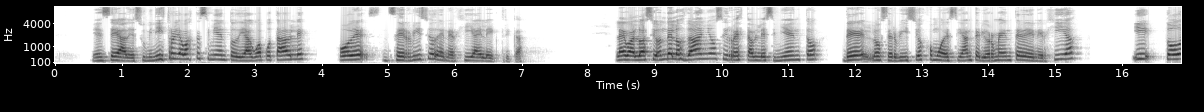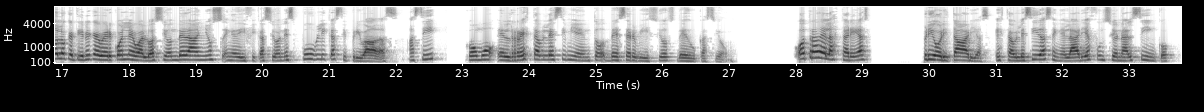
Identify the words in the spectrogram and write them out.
bien sea de suministro y abastecimiento de agua potable o de servicio de energía eléctrica. La evaluación de los daños y restablecimiento de los servicios, como decía anteriormente, de energía y todo lo que tiene que ver con la evaluación de daños en edificaciones públicas y privadas, así como el restablecimiento de servicios de educación. Otra de las tareas prioritarias establecidas en el área funcional 5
